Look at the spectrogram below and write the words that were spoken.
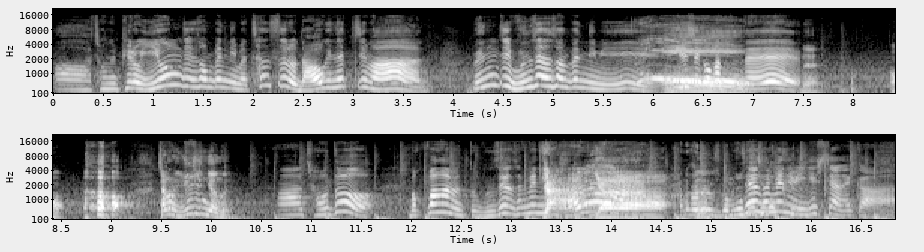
아, 저는 비록 이용진 선배님의 찬스로 나오긴 했지만 왠지 문세현 선배님이 이기실 것 같은데 네. 어? 자 그럼 유진 양은? 아 저도 먹방하면 또 문세현 선배님 야. 하나 가는 순간 모두가 문세현 주목해. 선배님이 이기시지 않을까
